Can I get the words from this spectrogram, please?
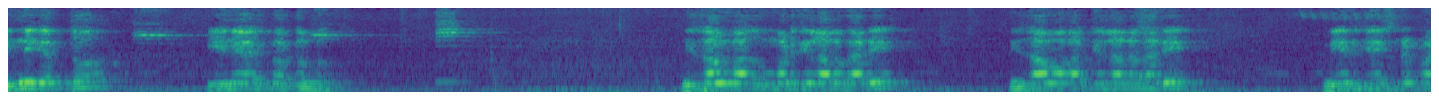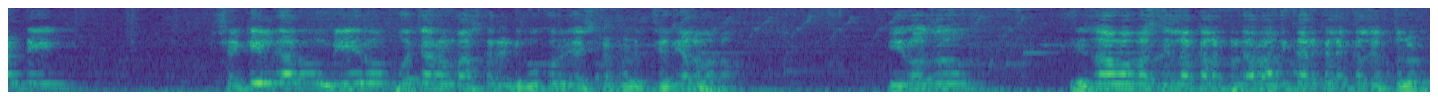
ఇన్ని చెప్తూ ఈ నియోజకవర్గంలో. నిజామాబాద్ ఉమ్మడి జిల్లాలో కానీ నిజామాబాద్ జిల్లాలో కానీ మీరు చేసినటువంటి షకీల్ గారు మీరు పోచారం భాస్కర్ రెడ్డి ముగ్గురు చేసినటువంటి చర్యల వల్ల ఈరోజు నిజామాబాద్ జిల్లా కలెక్టర్ గారు అధికారిక లెక్కలు చెప్తున్నాడు.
